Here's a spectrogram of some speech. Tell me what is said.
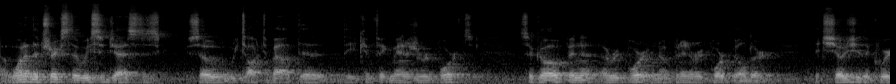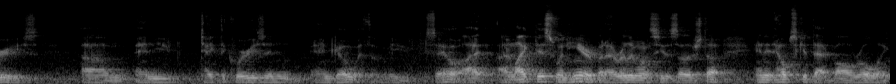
Uh, one of the tricks that we suggest is so we talked about the, the config manager reports. So go open a report and open in a report builder. It shows you the queries, um, and you take the queries and, and go with them. You say, oh, I, I like this one here, but I really want to see this other stuff, and it helps get that ball rolling.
